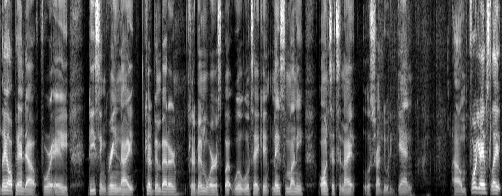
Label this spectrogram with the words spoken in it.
they all panned out for a decent green night. Could have been better, could have been worse, but we'll we'll take it. Made some money on to tonight. Let's try to do it again. Um, four game slate,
